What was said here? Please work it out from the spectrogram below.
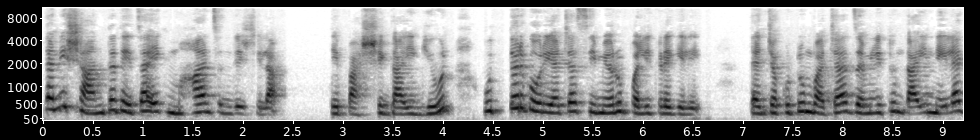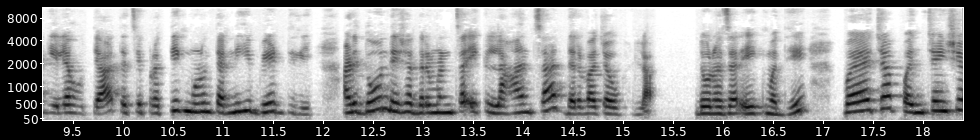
त्यांनी शांततेचा एक महान संदेश दिला. ते पाचशे गायी घेऊन उत्तर कोरियाच्या सीमेवरून पलीकडे गेले. त्यांच्या कुटुंबाच्या जमिनीतून गायी नेल्या गेल्या होत्या त्याचे प्रतीक म्हणून त्यांनी ही भेट दिली आणि दोन देशादरम्यानचा एक लहानसा दरवाजा उघडला. दोन हजार एक मध्ये वयाच्या पंच्याऐंशी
